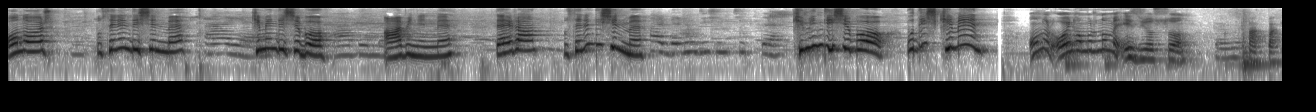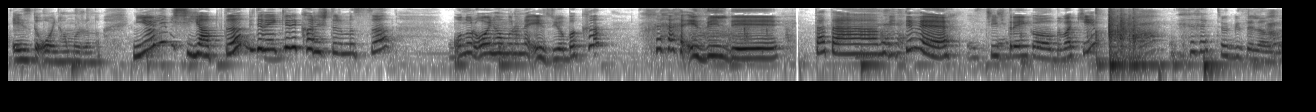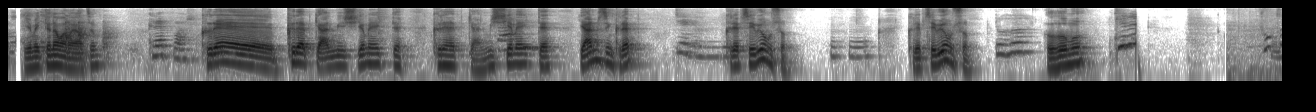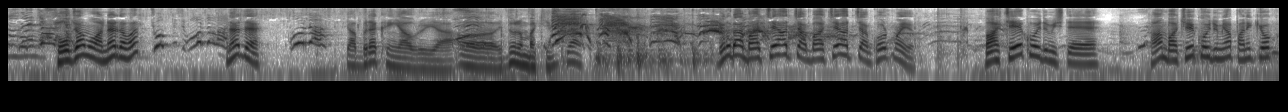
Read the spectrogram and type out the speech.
Onur, bu senin dişin mi? Hayır. Kimin dişi bu? Abimin. Abinin mi? Devran, bu senin dişin mi? Hayır benim dişim çıktı. Kimin dişi bu? Bu diş kimin? Onur oyun hamurunu mu eziyorsun? Bak bak ezdi oyun hamurunu. Niye öyle bir şey yaptı? Bir de renkleri karıştırmışsın. Onur oyun hamurunu eziyor bakın. Ezildi. Tatam bitti mi? Çift renk oldu. Bakayım. Çok güzel oldu. Yemekte ne var hayatım? Krep var. Krep. Krep gelmiş yemekte. Krep gelmiş yemekte. Yer misin krep? Krep seviyor musun? Krep seviyor musun? Hı hı mu? Solucan mı var? Nerede var? Çok güzel. Orada var. Nerede? Orada. Ya bırakın yavruyu ya. Ay, durun bakayım. Gel. Bunu ben bahçeye atacağım. Bahçeye atacağım. Korkmayın. Bahçeye koydum işte. Tamam bahçeye koydum ya. Panik yok.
